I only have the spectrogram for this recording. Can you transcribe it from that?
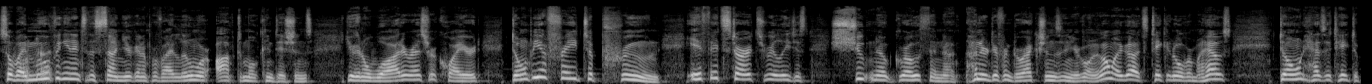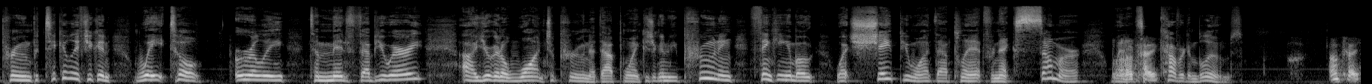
So by moving it into the sun, you're going to provide a little more optimal conditions. You're going to water as required. Don't be afraid to prune. If it starts really just shooting out growth in a hundred different directions and you're going, oh my God, it's taking over my house, don't hesitate to prune, particularly if you can wait till early to mid February, uh, you're going to want to prune at that point because you're going to be pruning thinking about what shape you want that plant for next summer when Okay. it's covered in blooms. Okay.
